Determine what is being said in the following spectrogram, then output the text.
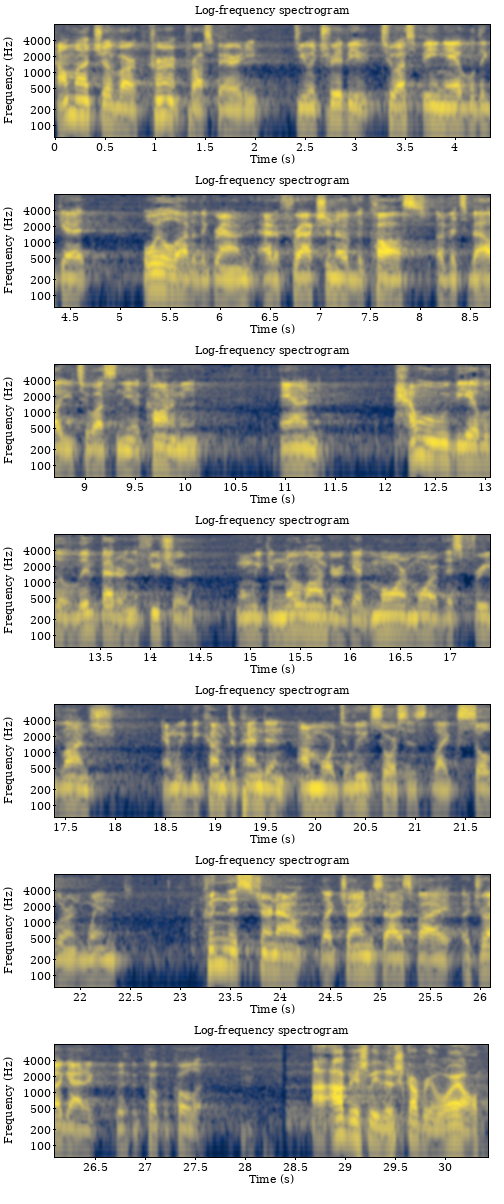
how much of our current prosperity do you attribute to us being able to get oil out of the ground at a fraction of the cost of its value to us in the economy? And how will we be able to live better in the future when we can no longer get more and more of this free lunch and we become dependent on more dilute sources like solar and wind? Couldn't this turn out like trying to satisfy a drug addict with a Coca Cola? Obviously, the discovery of oil,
